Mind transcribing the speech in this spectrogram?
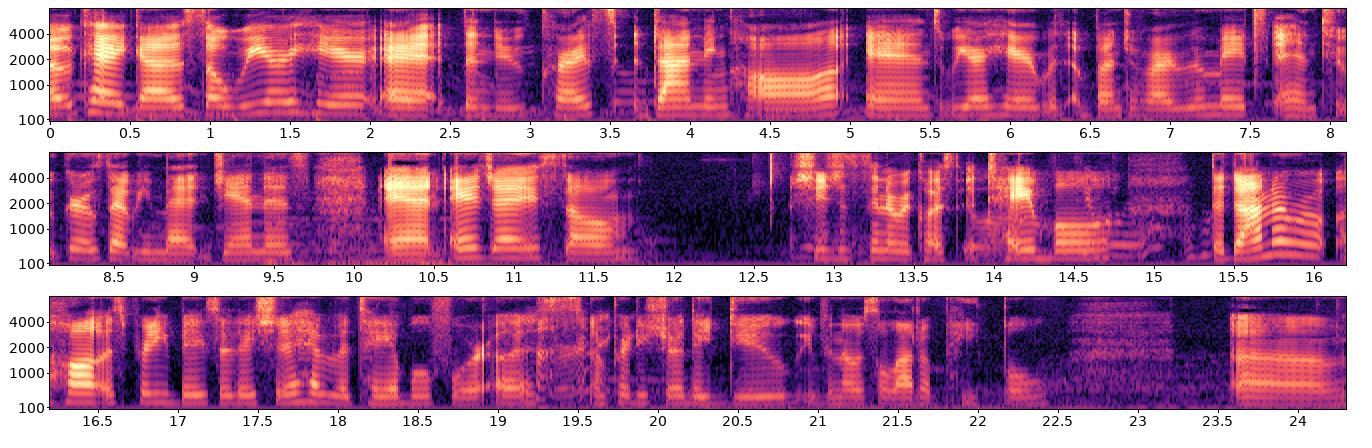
Okay guys, so we are here at the New Christ Dining Hall and we are here with a bunch of our roommates and two girls that we met, Janice and AJ. So she's just gonna request a table. The diner hall is pretty big, so they should have a table for us. I'm pretty sure they do, even though it's a lot of people. Um,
